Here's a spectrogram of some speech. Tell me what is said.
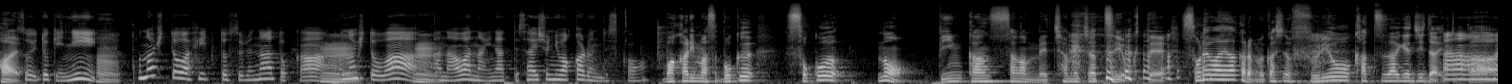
うんうんはい。そういう時に、うん。この人はフィットするなとか、うん。この人は、うん。あの合わないなって最初に分かるんですか？わかります。僕そこの敏感さがめちゃめちゃ強くて それはだから昔の不良カツアゲ時代とか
